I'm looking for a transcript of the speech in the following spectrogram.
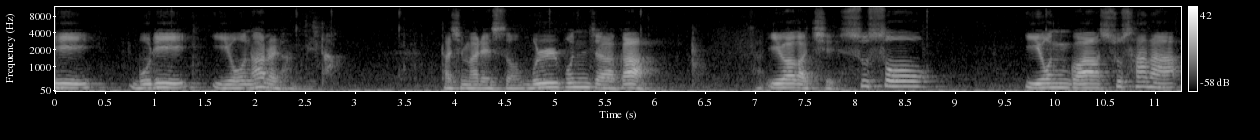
물이, 물이 이온화를 합니다. 다시 말해서 물 분자가 이와 같이 수소 이온과 수산화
